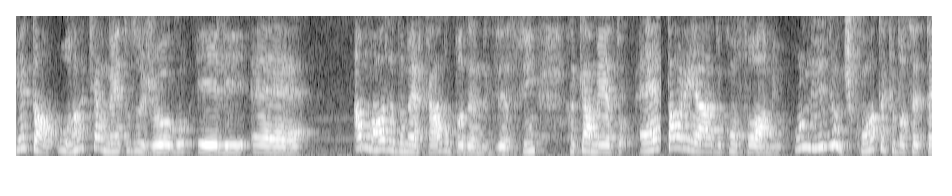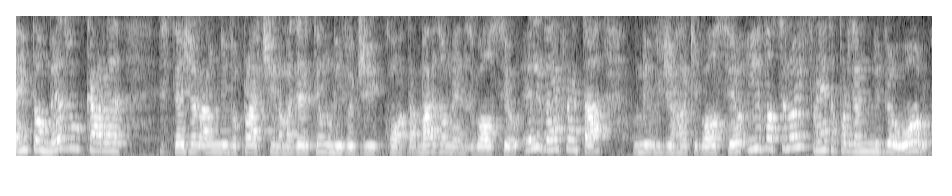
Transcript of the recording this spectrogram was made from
Então, o ranqueamento do jogo ele é a moda do mercado, podemos dizer assim. Ranqueamento é pareado conforme o nível de conta que você tem. Então, mesmo o cara esteja lá no nível platina, mas ele tem um nível de conta mais ou menos igual ao seu, ele vai enfrentar o nível de rank igual ao seu e você não enfrenta, por exemplo, no nível ouro,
